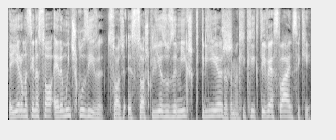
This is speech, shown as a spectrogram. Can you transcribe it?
Aí era uma cena só, era muito exclusiva. Só, só escolhias os amigos que querias que, que, que tivesse lá e não sei o quê.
